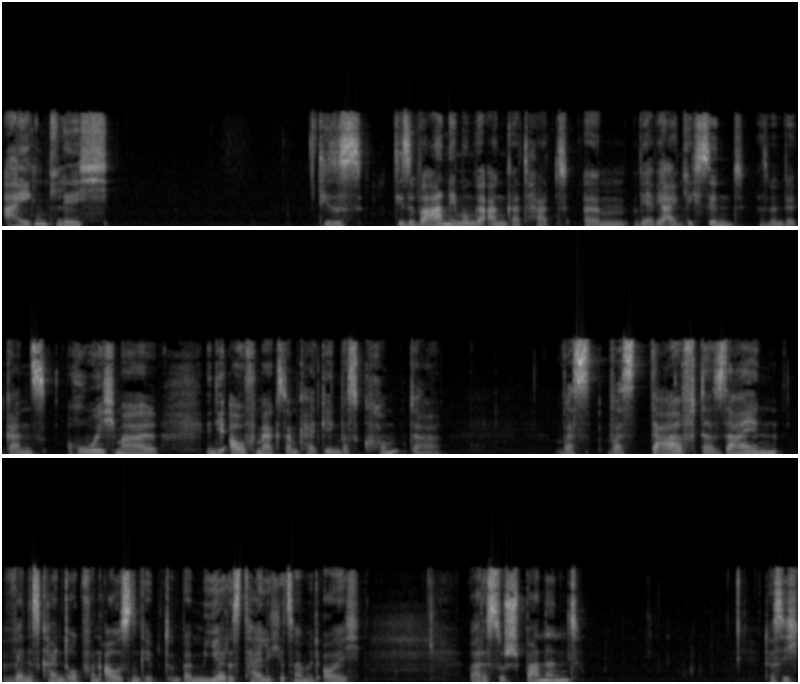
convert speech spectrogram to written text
eigentlich dieses, diese Wahrnehmung geankert hat, ähm, wer wir eigentlich sind. Also wenn wir ganz ruhig mal in die Aufmerksamkeit gehen, was kommt da? Was, was darf da sein, wenn es keinen Druck von außen gibt? Und bei mir, das teile ich jetzt mal mit euch, war das so spannend, dass ich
